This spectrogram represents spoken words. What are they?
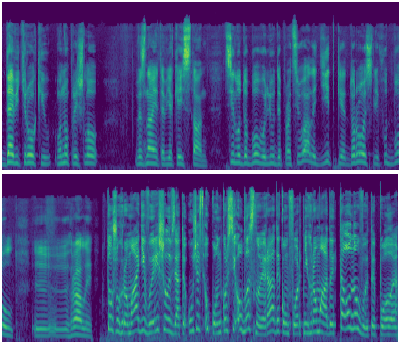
9 років воно прийшло, ви знаєте, в який стан. Цілодобово люди працювали, дітки, дорослі, футбол е, грали. Тож у громаді вирішили взяти участь у конкурсі обласної ради комфортні громади та оновити поле.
